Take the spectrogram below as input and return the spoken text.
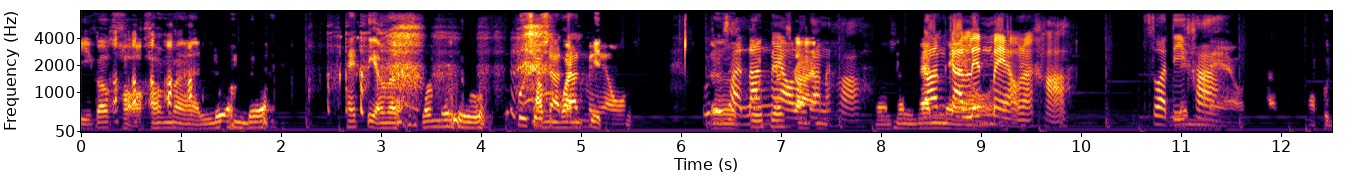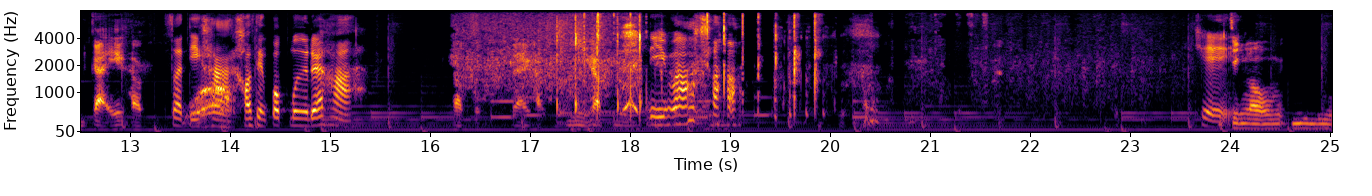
ดีก็ขอเข้ามาร่วมด้วย ให้เตรียมอะไรก็ไม่รู้ผู้เชี่ยวชาญทำวัด้านนผิแมดวผู้เชี่ยวชาญด้านเออแมวผู้เชี่ยวแล้วชาญกันนะคะทางด้านการเล่นแมววนะคะ สวัสดีค่ะเล่นแมวครับมาคุณไก่ครับ สวัสดีค่ะ ขอเสียงปรบมือด้วยค่ะ ครับผมได้ครับนี่ครับนี่ดีมากค่ะ เค จริงๆเรามี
